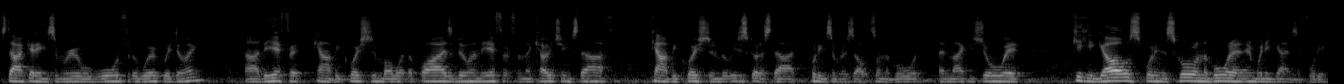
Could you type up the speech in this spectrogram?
start getting some real reward for the work we're doing. Uh, the effort can't be questioned by what the players are doing. The effort from the coaching staff can't be questioned, but we just got to start putting some results on the board and making sure we're kicking goals, putting the score on the board, and, and winning games of footy.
